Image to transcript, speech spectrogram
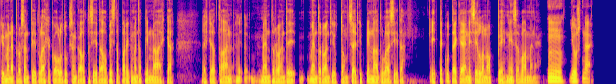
10 prosenttia tulee ehkä koulutuksen kautta siitä opista, parikymmentä pinnaa ehkä ehkä jotain mentorointi, mentorointijuttua, mutta 70 pinnaa tulee siitä itse kun tekee, niin silloin oppii, niin se vaan menee. Mm, just näin.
